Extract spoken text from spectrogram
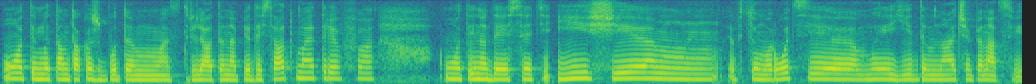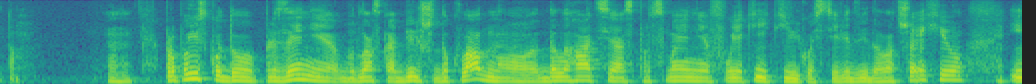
От, і ми там також будемо стріляти на 50 метрів. От, і на 10. І ще в цьому році ми їдемо на чемпіонат світу. Про поїздку до Плезені, будь ласка, більш докладно. Делегація спортсменів у якій кількості відвідала Чехію, і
